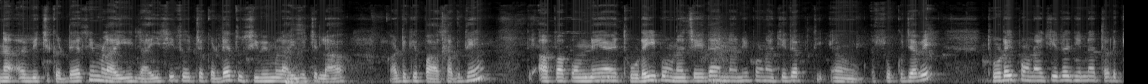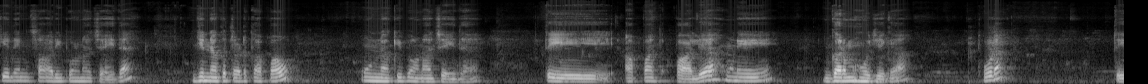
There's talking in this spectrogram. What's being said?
ਨਾ- ਵਿੱਚ ਕੱਢਿਆ ਸੀ, ਮਲਾਈ ਲਾਈ ਸੀ ਤੇ ਉਹ 'ਚ ਕੱਢਿਆ। ਤੁਸੀਂ ਵੀ ਮਲਾਈ ਵਿੱਚ ਲਾ ਕੱਢ ਕੇ ਪਾ ਸਕਦੇ ਹੋ। ਤੇ ਆਪਾਂ ਪਾਉਂਦੇ ਆ ਇਹ ਥੋੜਾ ਹੀ ਪਾਉਣਾ ਚਾਹੀਦਾ, ਇੰਨਾ ਨਹੀਂ ਪਾਉਣਾ ਚਾਹੀਦਾ ਸੁੱਕ ਜਾਵੇ। ਥੋੜਾ ਹੀ ਪਾਉਣਾ ਚਾਹੀਦਾ, ਜਿੰਨਾ ਤੜਕੇ ਦੇ ਅਨੁਸਾਰ ਹੀ ਪਾਉਣਾ ਚਾਹੀਦਾ। ਜਿੰਨਾ ਕੁ ਤੜਕਾ ਪਾਓ ਉਨਾ ਕੀ ਪਾਉਣਾ ਚਾਹੀਦਾ ਹੈ। ਤੇ ਆਪਾਂ ਪਾ ਲਿਆ, ਹੁਣ ਇਹ ਗਰਮ ਹੋ ਜਾਏਗਾ। ਥੋੜਾ ਤੇ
